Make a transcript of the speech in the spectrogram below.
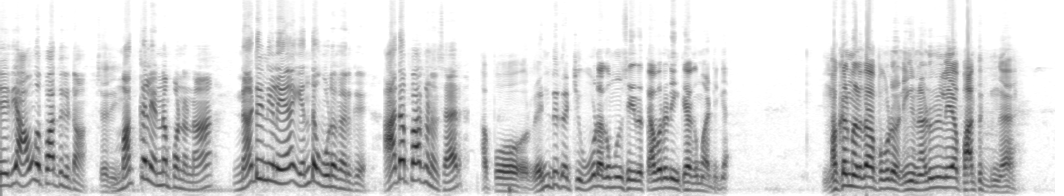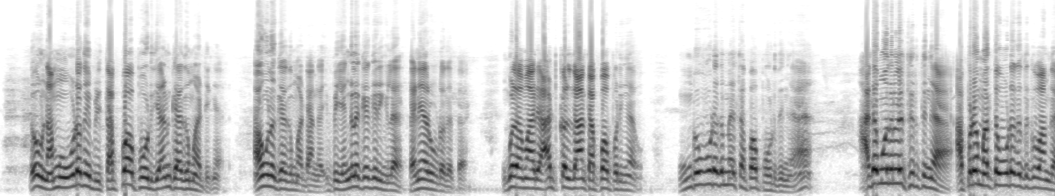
செய்தியை அவங்க பாத்துக்கிட்டோம் சரி. மக்கள் என்ன பண்ணணும்னா நடுநிலையா எந்த ஊடகம் இருக்கு? அதை பார்க்கணும் சார். அப்போது ரெண்டு கட்சி ஊடகமும் செய்கிற தவறு நீங்கள் கேட்க மாட்டீங்க. மக்கள் மேலே தான் அப்போ கூட நீங்கள் நடுநிலையாக பார்த்துக்குங்க ஓ நம்ம ஊடகம் இப்படி தப்பாக போடுதியான்னு கேட்க மாட்டீங்க. அவங்களும் கேட்க மாட்டாங்க. இப்போ எங்களை கேட்குறீங்களே தனியார் ஊடகத்தை. உங்களை மாதிரி ஆட்கள் தான் தப்பாக போறீங்க. உங்கள் ஊடகமே தப்பாக போடுதுங்க. அதை முதல்ல திருத்துங்க. அப்புறம் மற்ற ஊடகத்துக்கு வாங்க.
